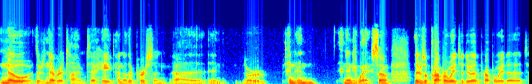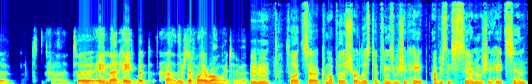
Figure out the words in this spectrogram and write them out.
no, there's never a time to hate another person, in, or in, in in any way. So there's a proper way to do it, a proper way to to uh, to aim that hate, but uh, there's definitely a wrong way to do it. Mm-hmm. So let's uh, come up with a short list of things we should hate. Obviously, sin. We should hate sin.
